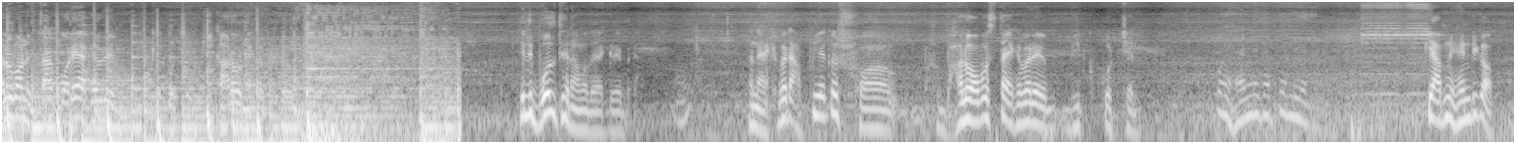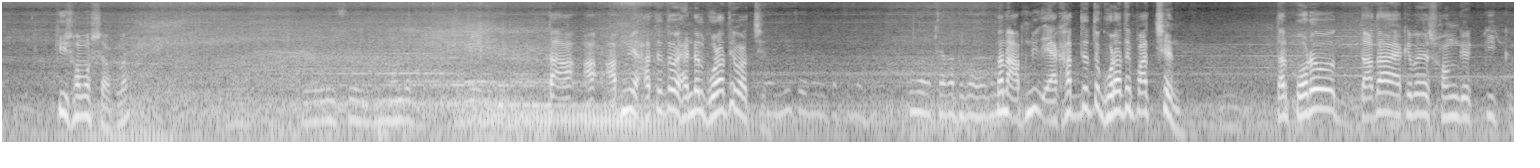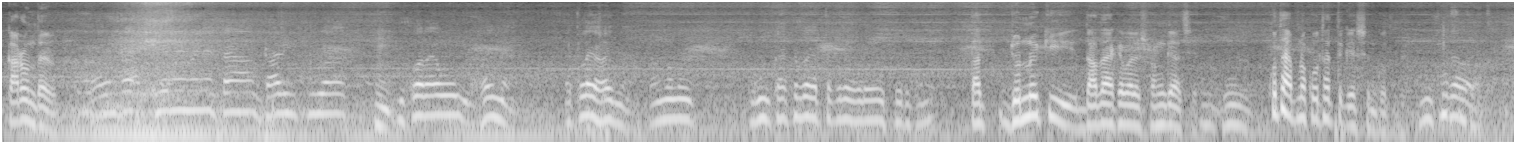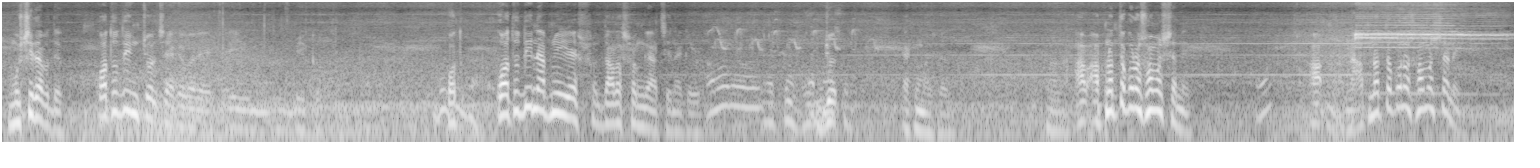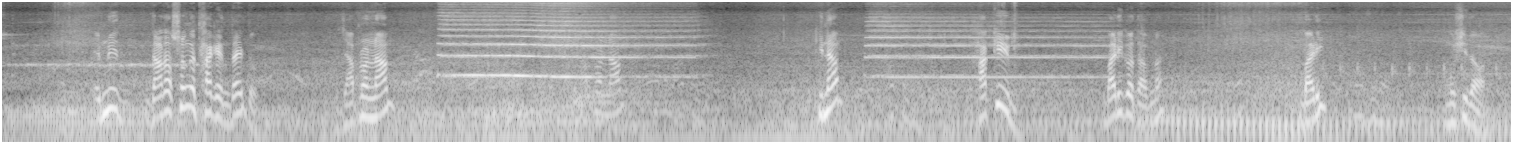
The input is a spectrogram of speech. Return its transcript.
ভালো মানুষ তারপরে একেবারে ভিক্ষে করছেন কি কারণ একেবারে? যদি বলতেন আমাদের একেবারে মানে একেবারে আপনি একটা ভালো অবস্থা একেবারে ভিক্ষে করছেন। কি আপনি হ্যান্ডিক্যাপ কি সমস্যা আপনার? তা আপনি হাতে তো হ্যান্ডেল ঘোরাতে পারছেন। না। না আপনি এক হাত দিয়ে তো ঘোরাতে পাচ্ছেন তারপরেও দাদা একেবারে সঙ্গে কি কারণ দেয়? কারণটা মানে তা গাড়ি পুরা হুম। ই করা ওই হয় না একলাই হয় না। তার মানে তখন কাকে একটা করে বলে ওই সেরকম। তার জন্যই কি দাদা একেবারে সঙ্গে আছে? হুম। কোথায় আপনার কোথা থেকে এসেছেন কোথা থেকে মুর্শিদাবাদ। মুর্শিদাবাদে। কতদিন চলছে একেবারে এই বিক্ষোভ কত কতদিন আপনি এর স- দাদার সঙ্গে আছেন একেবারে? আমারও জ- এক মাস আগে। আ- আপনার তো কোনো সমস্যা নেই? আপনার তো কোনো সমস্যা নেই। এমনি দাদার সঙ্গে থাকেন, তাই তো? আচ্ছা আপনার নাম? আপনার নাম? কি নাম? হাকিম। বাড়ি কথা আপনার? বাড়ি? মুর্শিদাবাদ।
